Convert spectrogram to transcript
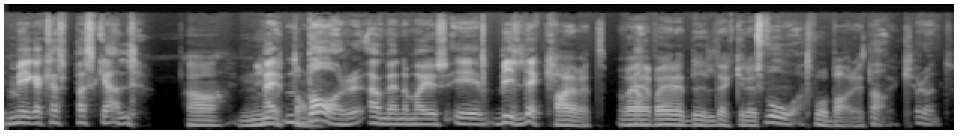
megapascal. Ja, Nej, bar använder man ju i bildäck. Ja, jag vet. Vad är, Ja. vad är det ett bildäck? Är det Två. två bar i ett Ja, bildäck? runt.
